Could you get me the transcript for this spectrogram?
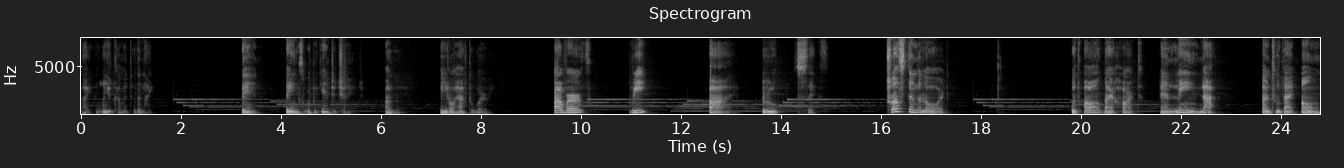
light. And when you come into the light, then things will begin to change. Hallelujah. And you don't have to worry. Proverbs 3 5 through 6. Trust in the Lord with all thy heart and lean not unto thy own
